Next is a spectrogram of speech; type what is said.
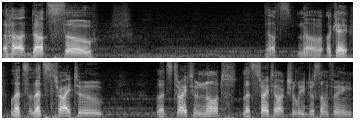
Uh, that's so that's no okay let's let's try to let's try to not let's try to actually do something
